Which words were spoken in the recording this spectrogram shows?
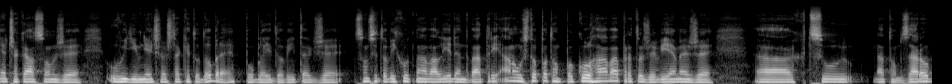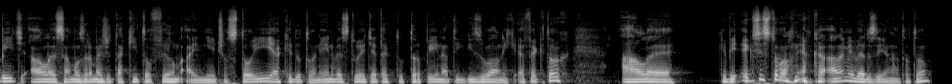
Nečakal som, že uvidím niečo až takéto dobré po Bladeovi, takže som si to vychutnával 1, 2, 3. Áno, už to potom pokulháva, pretože vieme, že uh, chcú na tom zarobiť, ale samozrejme, že takýto film aj niečo stojí a keď do toho neinvestujete, tak to trpí na tých vizuálnych efektoch. Ale keby existovala nejaká anime verzia na toto,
